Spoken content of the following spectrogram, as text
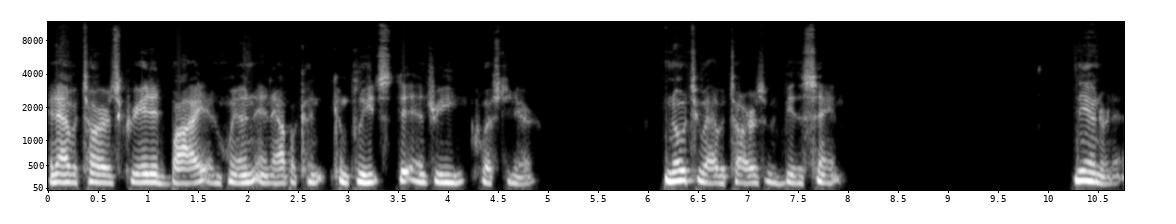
An avatar is created by and when an applicant completes the entry questionnaire. No two avatars would be the same. The Internet.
